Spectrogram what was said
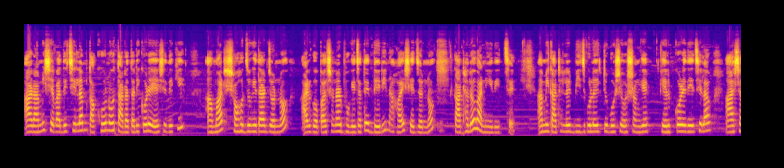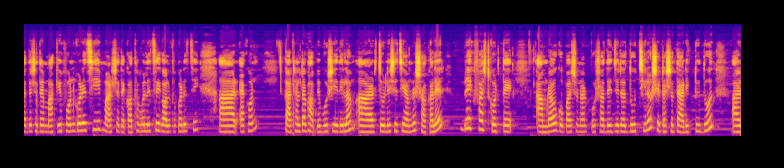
আর আমি সেবা দিচ্ছিলাম তখন ও তাড়াতাড়ি করে এসে দেখি আমার সহযোগিতার জন্য আর গোপাল সোনার ভোগে যাতে দেরি না হয় সেজন্য কাঁঠালও বানিয়ে দিচ্ছে। আমি কাঁঠালের বীজগুলো একটু বসে ওর সঙ্গে হেল্প করে দিয়েছিলাম। আর সাথে সাথে মাকে ফোন করেছি, মার সাথে কথা বলেছি, গল্প করেছি। আর এখন কাঁঠালটা ভাপে বসিয়ে দিলাম। আর চলে এসেছি আমরা সকালের ব্রেকফাস্ট করতে। আমরাও গোপাল সোনার প্রসাদের যেটা দুধ ছিল সেটার সাথে আরেকটু দুধ আর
